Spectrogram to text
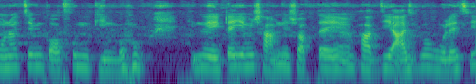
মনে হচ্ছে আমি কখন কিনবো। কিন্তু এটাই আমি সামনের সপ্তাহে ভাবছি আসব বলেছি।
